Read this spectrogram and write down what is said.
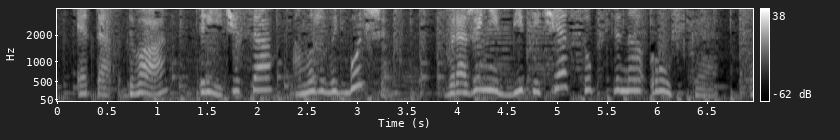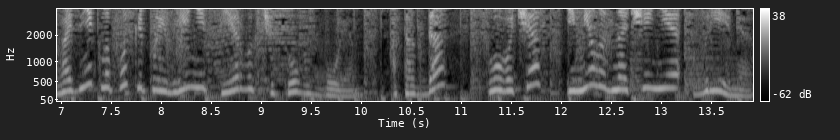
– это два, три часа, а может быть больше? Выражение «битый час» собственно русское. Возникло после появления первых часов с боем. А тогда слово «час» имело значение «время».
